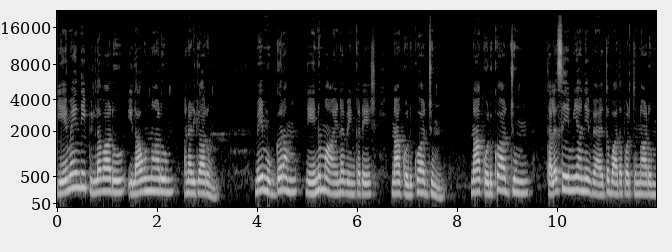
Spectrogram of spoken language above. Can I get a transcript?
ఏమైంది పిల్లవాడు? ఇలా ఉన్నాడు? అని అడిగారు. మేము ముగ్గురం నేను మా ఆయన వెంకటేష్ నా కొడుకు అర్జున్. నా కొడుకు అర్జున్ తలసేమియా అనే వ్యాధితో బాధపడుతున్నాడు.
